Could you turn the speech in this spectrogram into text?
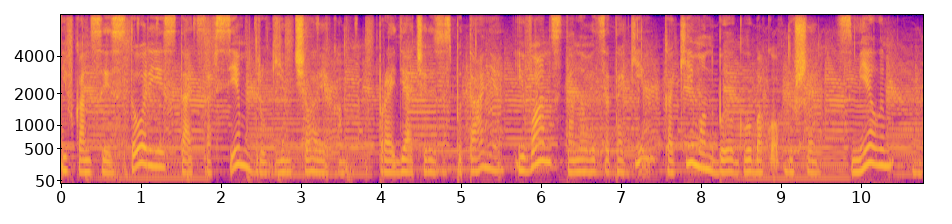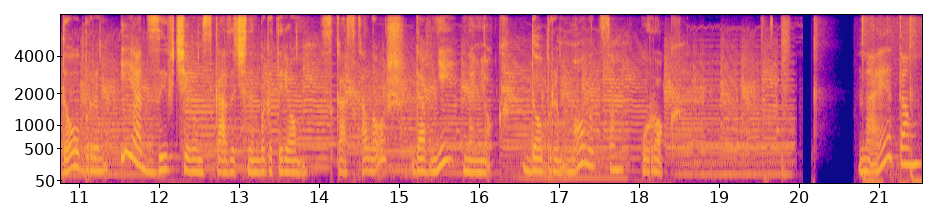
и в конце истории стать совсем другим человеком. Пройдя через испытания, Иван становится таким, каким он был глубоко в душе, смелым, добрым и отзывчивым сказочным богатырем. Сказка ложь, давней намек, добрым молодцам урок. На этом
